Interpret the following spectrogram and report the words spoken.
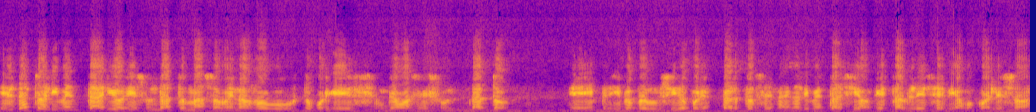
el, dato alimentario es un dato más o menos robusto, porque es, digamos, es un dato eh, en principio producido por expertos en, alimentación que establece, digamos, cuáles son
